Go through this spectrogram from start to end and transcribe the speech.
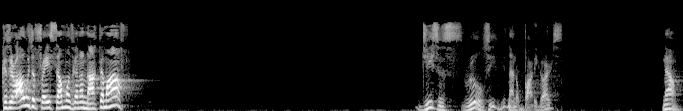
Because they're always afraid someone's going to knock them off. Jesus rules. He, he's not no bodyguards. Now,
